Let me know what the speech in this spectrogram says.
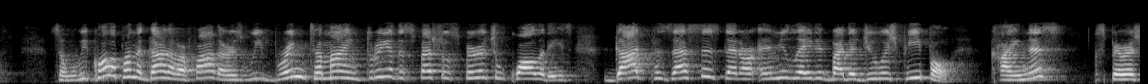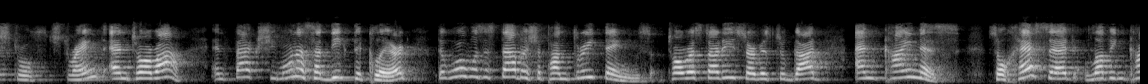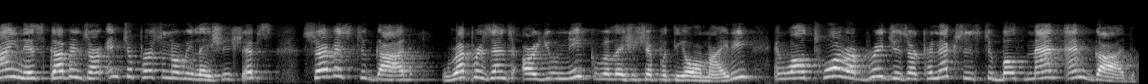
So when we call upon the God of our fathers, we bring to mind three of the special spiritual qualities God possesses that are emulated by the Jewish people. Kindness, spiritual strength, and Torah. In fact, Shimon Sadiq declared the world was established upon three things Torah study, service to God, and kindness. So chesed, loving kindness, governs our interpersonal relationships. Service to God represents our unique relationship with the Almighty, and while Torah bridges our connections to both man and God.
